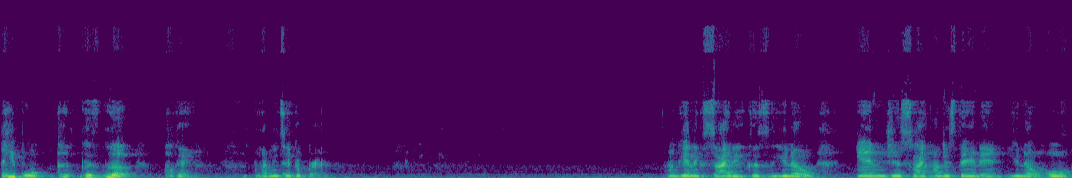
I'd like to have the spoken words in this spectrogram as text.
people because look, okay, let me take a breath. I'm getting excited because you know, and just like understanding, you know, or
